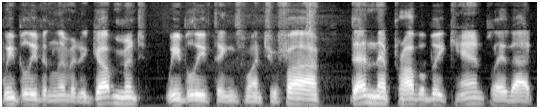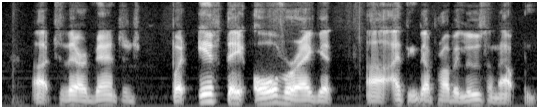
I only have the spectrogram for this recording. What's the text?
we believe in limited government, we believe things went too far, then they probably can play that uh, to their advantage. But if they overegg it, uh, I think they'll probably lose on that one.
